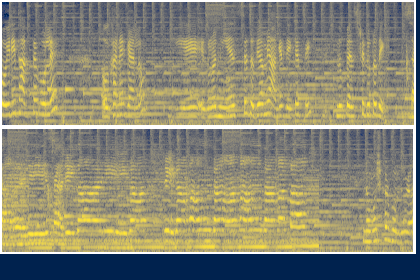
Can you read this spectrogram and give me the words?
তৈরি থাকতে বলে ওখানে গেল। গিয়ে এগুলো নিয়ে এসছে। যদিও আমি আগে দেখেছি দু পেস্ট্রি দুটো দেখি। সারে সারে গা রে গা রে গা মা গা মা গা মা পা। নমস্কার বন্ধুরা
